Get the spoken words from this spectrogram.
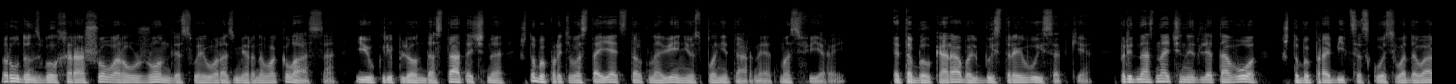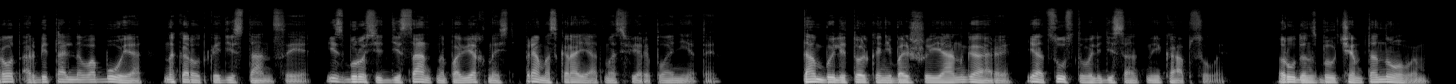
Руденс был хорошо вооружен для своего размерного класса и укреплен достаточно, чтобы противостоять столкновению с планетарной атмосферой. Это был корабль быстрой высадки, предназначенный для того, чтобы пробиться сквозь водоворот орбитального боя на короткой дистанции и сбросить десант на поверхность прямо с края атмосферы планеты. Там были только небольшие ангары и отсутствовали десантные капсулы. Руденс был чем-то новым,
